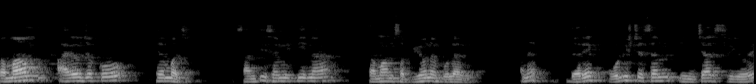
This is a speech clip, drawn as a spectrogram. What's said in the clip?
તમામ આયોજકો તેમજ શાંતિ સમિતિના તમામ સભ્યોને બોલાવી અને દરેક પોલીસ સ્ટેશન ઇન્ચાર્જશ્રીઓએ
